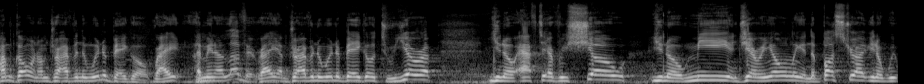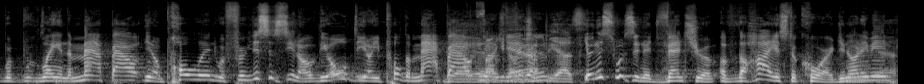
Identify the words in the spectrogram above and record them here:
I'm going. I'm driving the Winnebago, right? I mean, I love it, right? I'm driving the Winnebago through Europe. You know, after every show, you know, me and Jerry Only and the bus driver, you know, we, we're, we're laying the map out. You know, Poland, we're free. This is, you know, the old, you know, you pull the map out. yeah, you know, yeah, you yeah, yes. Yo, this was an adventure of, of the highest accord. You know what I mean? yeah.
